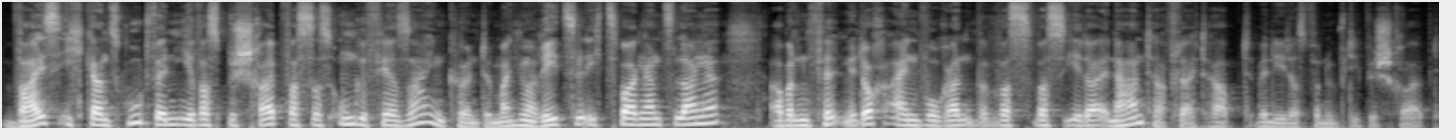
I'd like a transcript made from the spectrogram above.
weiß ich ganz gut, wenn ihr was beschreibt, was das ungefähr sein könnte. Manchmal rätsel ich zwar ganz lange, aber dann fällt mir doch ein, woran, was, was ihr da in der Hand habt, vielleicht habt, wenn ihr das vernünftig beschreibt.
